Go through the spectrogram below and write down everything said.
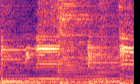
Música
